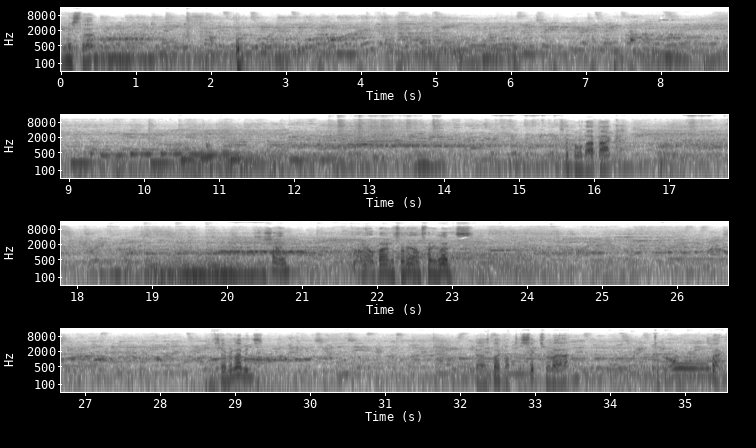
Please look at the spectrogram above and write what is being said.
Missed that. Took all that back. It's a shame. Got a little bonus on it on 20 lengths. Seven lemons. I was back up to six with that. Took it all back.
